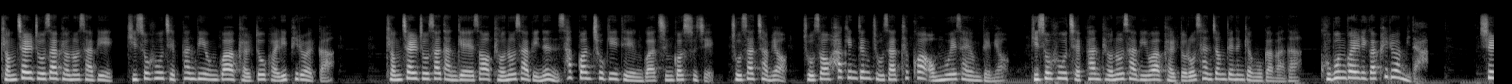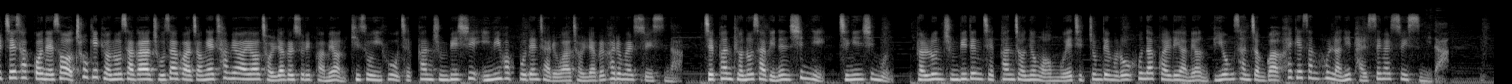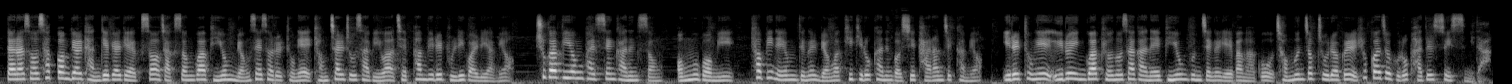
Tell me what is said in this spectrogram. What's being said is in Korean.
경찰 조사 변호사비, 기소 후 재판 비용과 별도 관리 필요할까? 경찰 조사 단계에서 변호사비는 사건 초기 대응과 증거 수집, 조사 참여, 조서 확인 등 조사 특화 업무에 사용되며 기소 후 재판 변호사비와 별도로 산정되는 경우가 많아 구분 관리가 필요합니다. 실제 사건에서 초기 변호사가 조사 과정에 참여하여 전략을 수립하면 기소 이후 재판 준비 시 이미 확보된 자료와 전략을 활용할 수 있으나 재판 변호사비는 심리, 증인 신문, 변론 준비 등 재판 전용 업무에 집중되므로 혼합 관리하면 비용 산정과 회계상 혼란이 발생할 수 있습니다. 따라서 사건별 단계별 계약서 작성과 비용 명세서를 통해 경찰 조사비와 재판비를 분리 관리하며 추가 비용 발생 가능성, 업무 범위, 협의 내용 등을 명확히 기록하는 것이 바람직하며 이를 통해 의뢰인과 변호사 간의 비용 분쟁을 예방하고 전문적 조력을 효과적으로 받을 수 있습니다.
